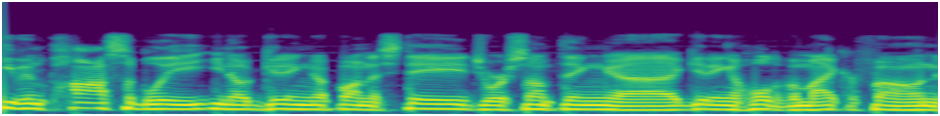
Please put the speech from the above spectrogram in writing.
even possibly, you know, getting up on a stage or something, uh, getting a hold of a microphone,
